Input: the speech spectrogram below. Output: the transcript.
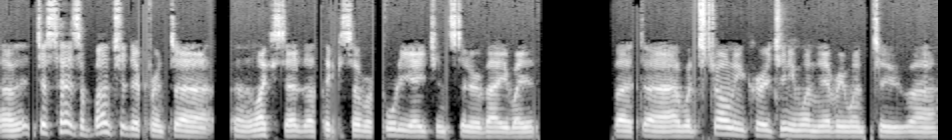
Uh, it just has a bunch of different, uh, uh, like I said, I think it's over 40 agents that are evaluated. But uh, I would strongly encourage anyone and everyone to, uh,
